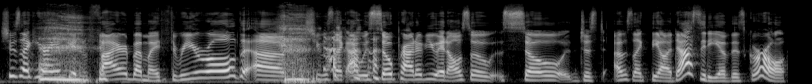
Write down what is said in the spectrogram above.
She was like, Here I am getting fired by my three year old. Um, she was like, I was so proud of you. And also, so just, I was like, the audacity of this girl.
